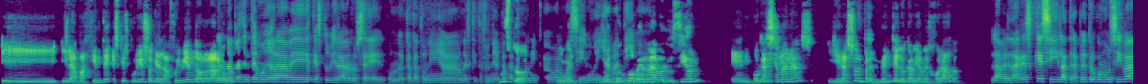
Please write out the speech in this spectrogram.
y, y la paciente, es que es curioso que la fui viendo a lo largo Era una paciente muy grave que estuviera, no sé, con una catatonía, una esquizofrenia Justo. catatónica o algo me- así muy me llamativo. tocó ver la evolución en pocas Mm. semanas y era sorprendente lo que había mejorado. La verdad es que sí, la terapia electroconvulsiva,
